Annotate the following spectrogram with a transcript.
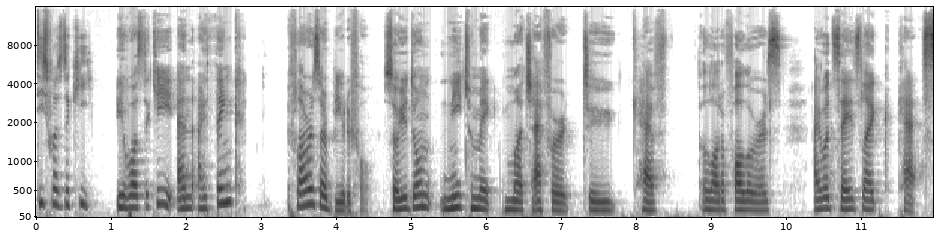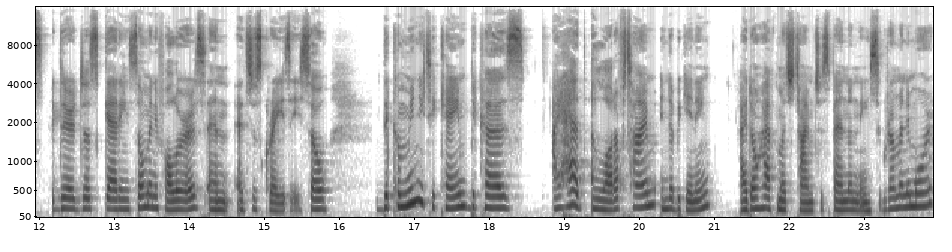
This was the key. it was the key. And i think flowers are beautiful. So you don't need to make much effort to have a lot of followers i would say it's like cats. They're just getting so many followers and it's just crazy. So the community came because i had a lot of time in the beginning. I don't have much time to spend on instagram anymore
